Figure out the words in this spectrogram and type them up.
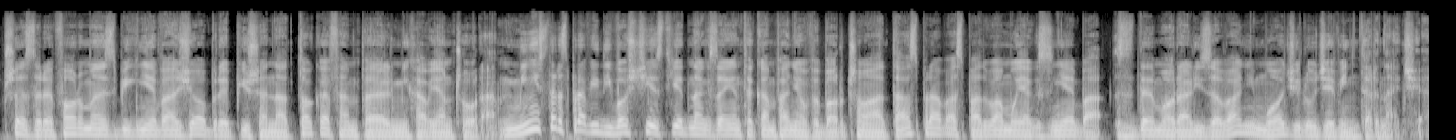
przez reformę Zbigniewa Ziobry, pisze na TOK FMPL Michał Janczura. Minister Sprawiedliwości jest jednak zajęty kampanią wyborczą, a ta sprawa spadła mu jak z nieba. Zdemoralizowani młodzi ludzie w internecie.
